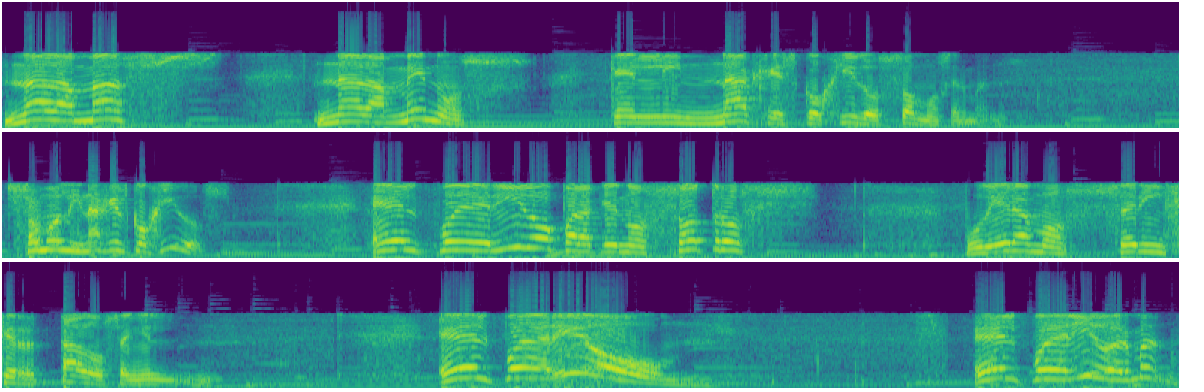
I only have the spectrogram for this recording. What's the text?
nada más, nada menos que linaje escogido somos, hermano. Somos linaje escogidos. Él fue herido para que nosotros pudiéramos ser injertados en él. Él fue herido. Él fue herido, hermano,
